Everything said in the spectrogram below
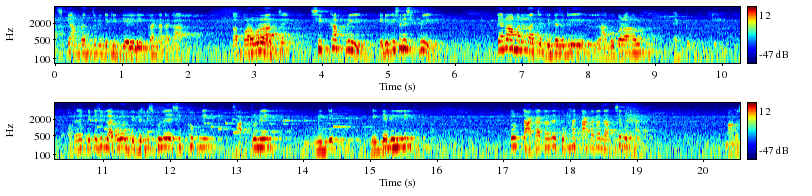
আজকে আমরা যদি দেখি দিল্লি, কর্ণাটকা বা বড় বড় রাজ্যে, শিক্ষা ফ্রি এডুকেশন ইজ ফ্রি কেন আমাদের রাজ্যে বিদ্যা যদি লাগু করা হলো? একটু, অথচ বিদ্যা যদি লাগু করে যদি স্কুলে শিক্ষক নেই, ছাত্র নেই mid day mid day meal নেই, তো টাকাটা যে কোথায়, টাকাটা যাচ্ছে কোথায়? মানুষ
